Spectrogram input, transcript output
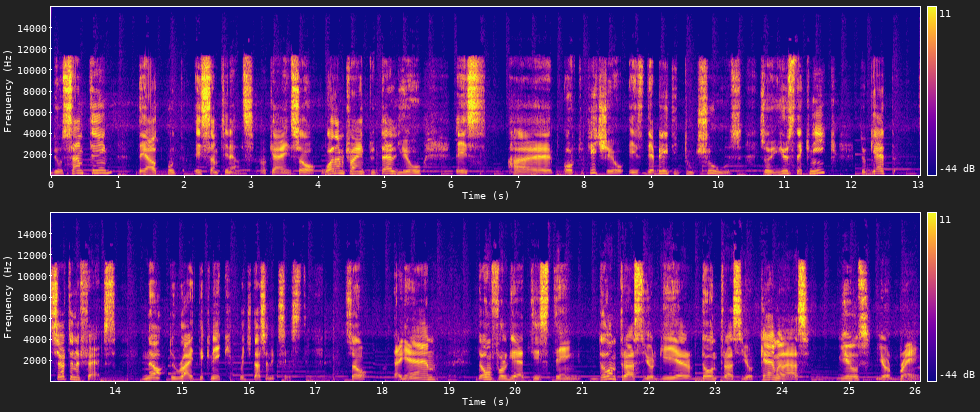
do something, the output is something else, okay? So what I'm trying to tell you is uh, or to teach you is the ability to choose. So use technique to get certain effects, not the right technique, which doesn't exist. So again, don't forget this thing. Don't trust your gear, don't trust your cameras, use your brain.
